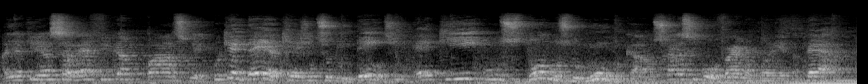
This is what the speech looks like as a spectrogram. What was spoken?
Aí a criança né, fica pasme. Porque a ideia que a gente subentende é que os donos do mundo, cara, os caras que governam o planeta Terra,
